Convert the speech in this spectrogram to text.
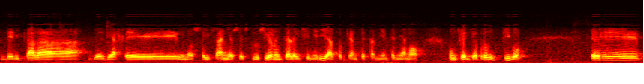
dedicada desde hace unos seis años exclusivamente a la ingeniería, porque antes también teníamos un centro productivo, eh,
